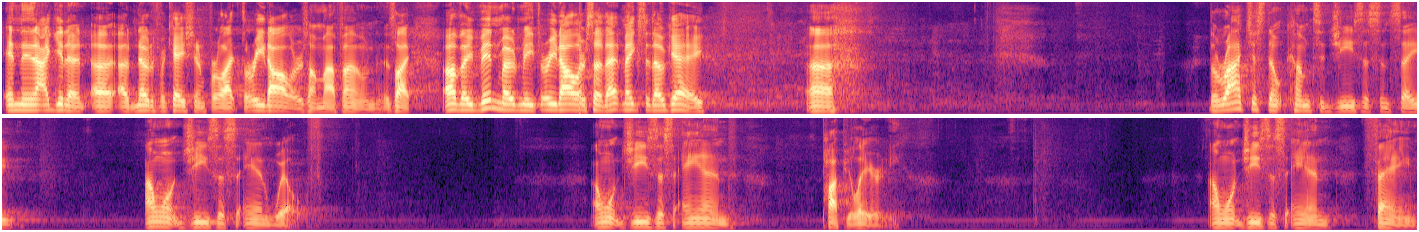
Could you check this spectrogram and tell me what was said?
and then I get a, a, a notification for like $3 on my phone. It's like, oh, they Venmoed me $3, so that makes it okay. Uh, the righteous don't come to Jesus and say, I want Jesus and wealth. I want Jesus and popularity. I want Jesus and fame.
